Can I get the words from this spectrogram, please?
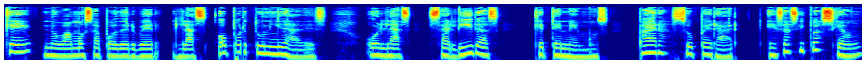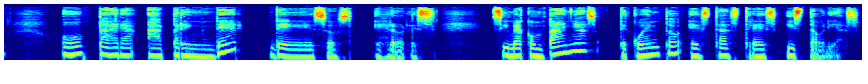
que no vamos a poder ver las oportunidades o las salidas que tenemos para superar esa situación o para aprender de esos errores. Si me acompañas, te cuento estas tres historias.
